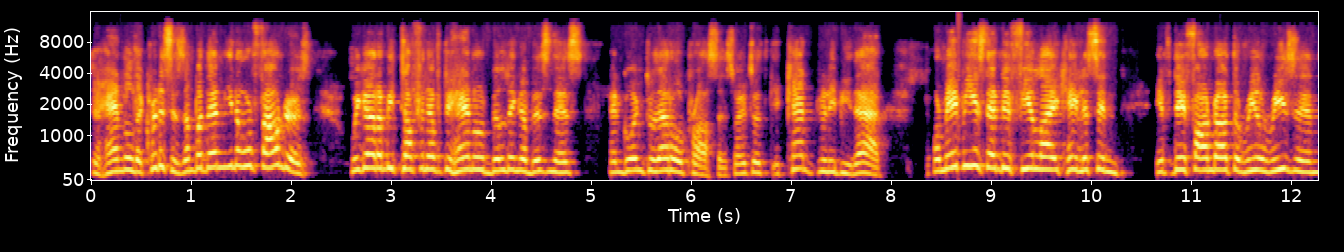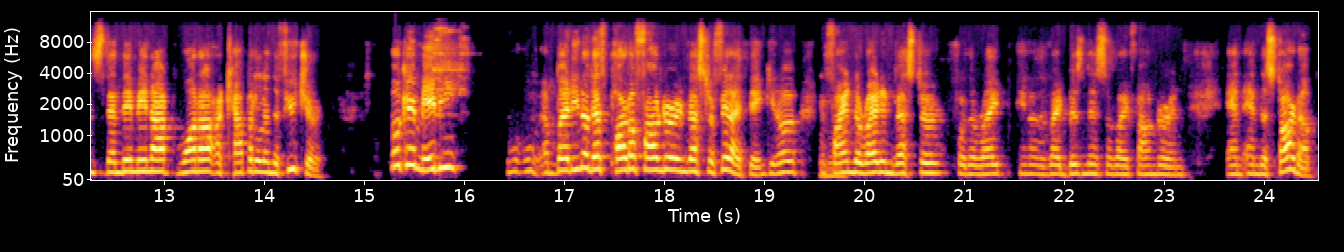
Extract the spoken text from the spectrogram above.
to handle the criticism, but then, you know, we're founders. We got to be tough enough to handle building a business and going through that whole process, right? So it can't really be that. Or maybe it's that they feel like, hey, listen, if they found out the real reasons, then they may not want our capital in the future. Okay, maybe but you know that's part of founder investor fit i think you know mm-hmm. find the right investor for the right you know the right business the right founder and and and the startup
